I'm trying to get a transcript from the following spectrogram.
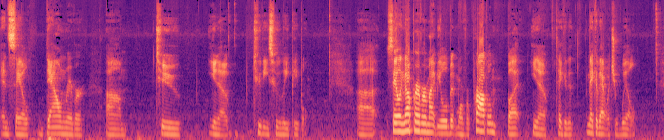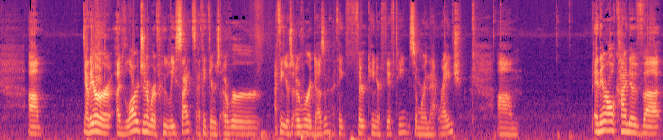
and sail downriver um, to, you know, to these Houli people. Uh, sailing upriver might be a little bit more of a problem, but you know, take it, make of that what you will. Um, now there are a large number of Houli sites. I think there's over, I think there's over a dozen. I think thirteen or fifteen, somewhere in that range. Um, and they're all kind of, uh,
